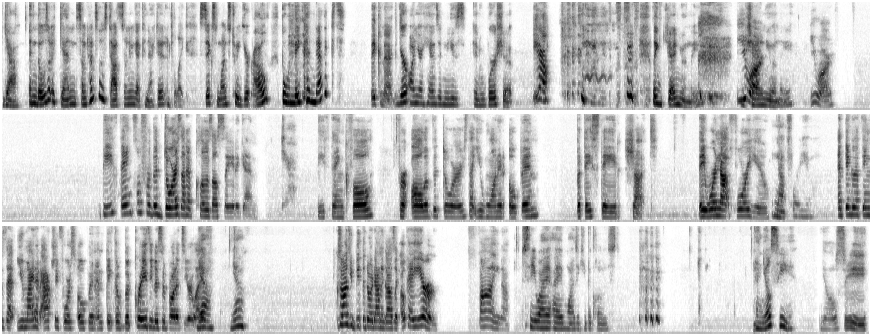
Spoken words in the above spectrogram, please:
Yeah. And those are again, sometimes those dots don't even get connected until like six months to a year Right. out. But when they connect, They connect. you're on your hands and knees in worship. Yeah, like genuinely. you are. genuinely. You are. Be thankful for the doors that have closed. I'll say it again. Yeah. Be thankful for all of the doors that you wanted open, but they stayed shut. They were not for you. Not for you. And think of the things that you might have actually forced open and think of the craziness it brought into your life. Yeah. Yeah. Sometimes you beat the door down and God's like, okay, here. Fine. See why I wanted to keep it closed. and you'll see. You'll see.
